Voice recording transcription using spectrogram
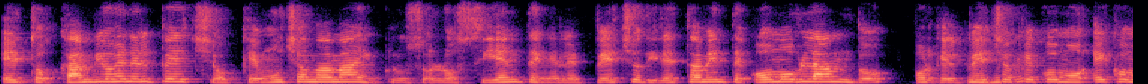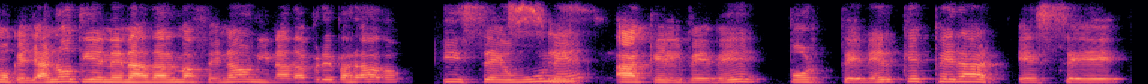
estos cambios en el pecho, que muchas mamás incluso lo sienten en el pecho directamente como blando, porque el pecho es, que como, es como que ya no tiene nada almacenado ni nada preparado, y se une a que el bebé, por tener que esperar ese,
